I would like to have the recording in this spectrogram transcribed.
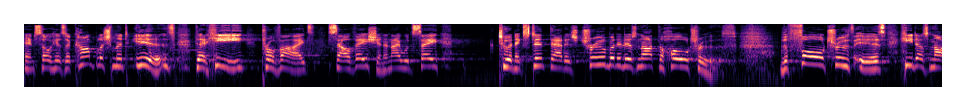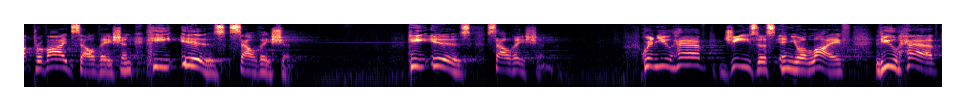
And so his accomplishment is that he provides salvation. And I would say to an extent, that is true, but it is not the whole truth. The full truth is, He does not provide salvation, He is salvation. He is salvation. When you have Jesus in your life, you have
